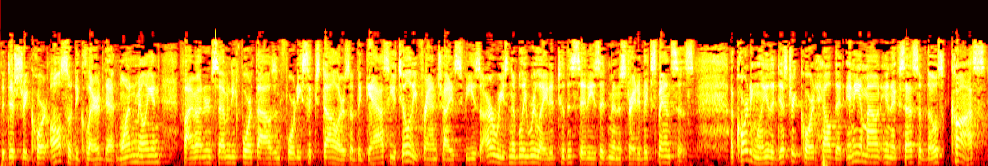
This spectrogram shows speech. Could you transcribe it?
The district court also declared that $1,574,046 of the gas utility franchise fees are reasonably related to the city's administrative expenses. Accordingly, the district court held that any amount in excess of those costs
